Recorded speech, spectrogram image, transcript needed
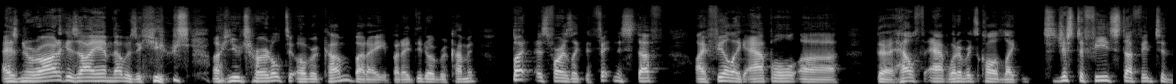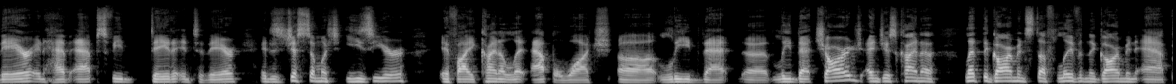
as neurotic as i am that was a huge a huge hurdle to overcome but i but i did overcome it but as far as like the fitness stuff i feel like apple uh the health app whatever it's called like to, just to feed stuff into there and have apps feed data into there it is just so much easier if I kind of let Apple Watch uh, lead that uh, lead that charge and just kind of let the Garmin stuff live in the Garmin app,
